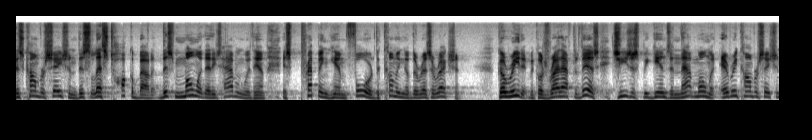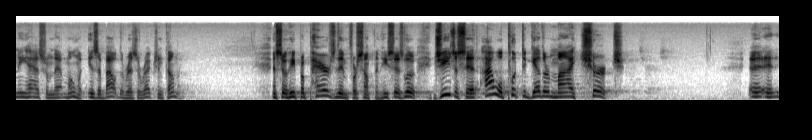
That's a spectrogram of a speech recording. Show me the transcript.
This conversation, this let's talk about it, this moment that he's having with him is prepping him for the coming of the resurrection. Go read it because right after this, Jesus begins in that moment. Every conversation he has from that moment is about the resurrection coming. And so he prepares them for something. He says, Look, Jesus said, I will put together my church. And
